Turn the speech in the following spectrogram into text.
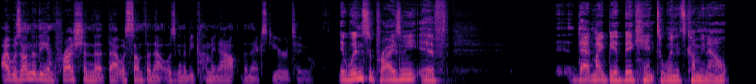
I was under the impression that that was something that was going to be coming out the next year or two. it wouldn't surprise me if that might be a big hint to when it's coming out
